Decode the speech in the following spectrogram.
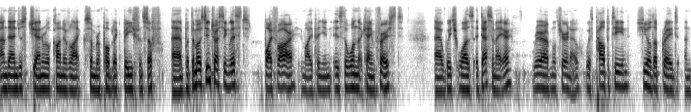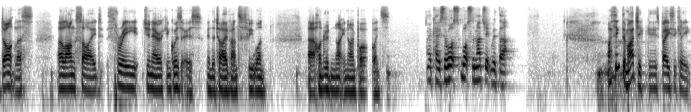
And then just general kind of like some Republic beef and stuff. Uh, but the most interesting list by far, in my opinion, is the one that came first, uh, which was a Decimator, Rear Admiral Chiraneau, with Palpatine, Shield Upgrade, and Dauntless, alongside three generic Inquisitors in the TIE Advance V1, uh, 199 points. Okay, so what's what's the magic with that? I think the magic is basically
